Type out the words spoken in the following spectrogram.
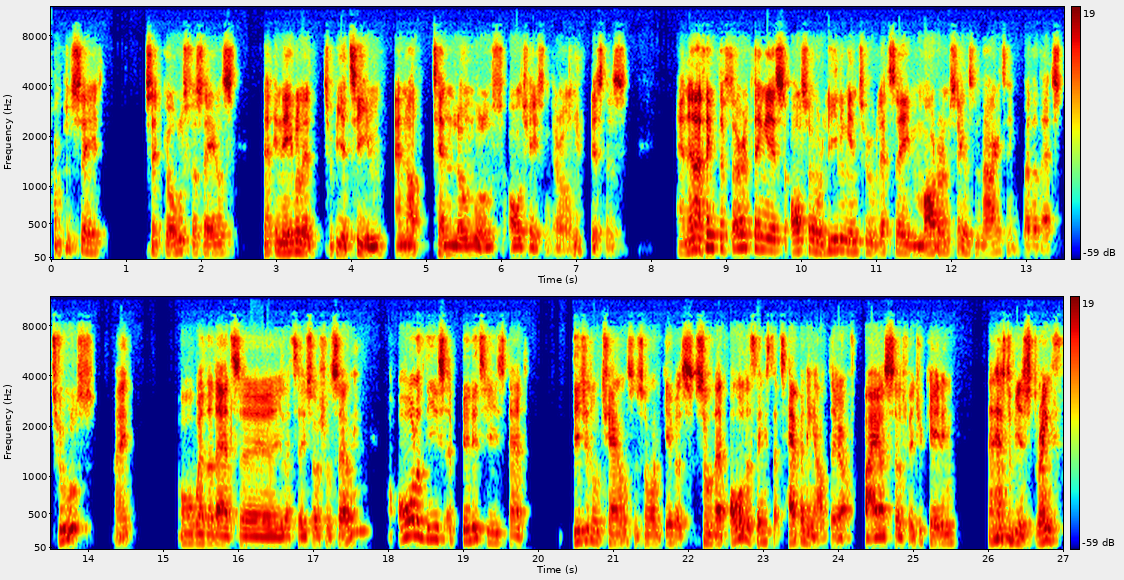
compensate, set goals for sales that enable it to be a team and not 10 lone wolves all chasing their own Yeah. business. And then I think the third thing is also leaning into, let's say, modern sales and marketing, whether that's tools, right? Or whether that's, uh, let's say, social selling, all of these abilities that digital channels and so on give us so that all the things that's happening out there of buyers self-educating, that has to mm. be a strength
